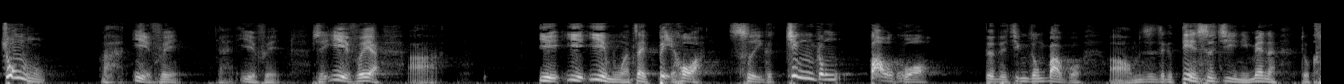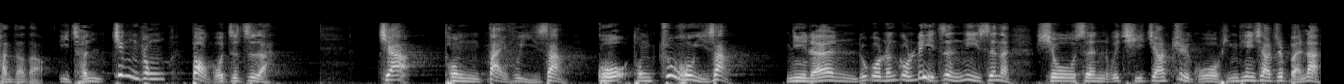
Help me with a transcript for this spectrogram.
中午啊，叶飞啊，叶飞是叶飞啊啊，叶叶叶母啊，在背后啊，是一个精忠报国，对不对？精忠报国啊，我们在这个电视剧里面呢，都看得到，已成精忠报国之志啊。家通大夫以上，国通诸侯以上。女人如果能够立正立身呢，修身为齐家治国平天下之本呢，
